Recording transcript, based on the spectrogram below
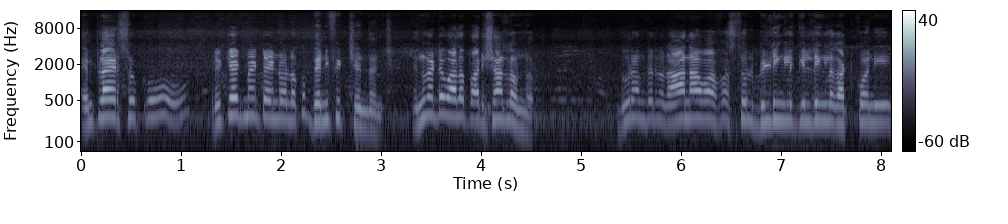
ఎంప్లాయర్స్కు రిటైర్మెంట్ అయిన వాళ్ళకు బెనిఫిట్ చెందొచ్చు ఎందుకంటే వాళ్ళ పరిశానలో ఉన్నారు. దూరం దూరం నానా వస్తువులు బిల్డింగ్లు గిల్డింగ్లు కట్టుకొని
